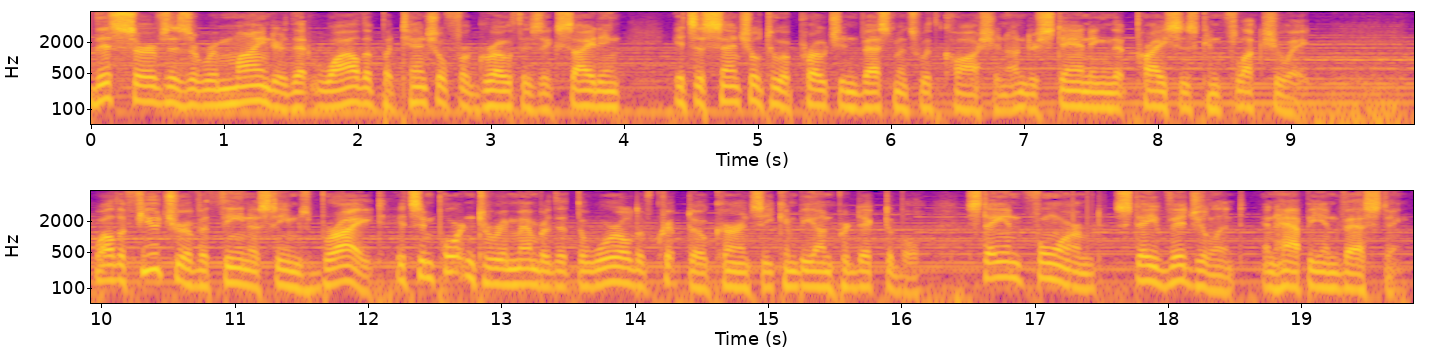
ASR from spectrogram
This serves as a reminder that while the potential for growth is exciting, it's essential to approach investments with caution, understanding that prices can fluctuate. While the future of Ethena seems bright, it's important to remember that the world of cryptocurrency can be unpredictable. Stay informed, stay vigilant, and happy investing.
